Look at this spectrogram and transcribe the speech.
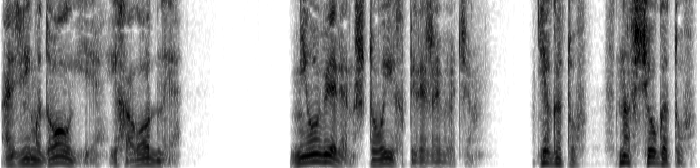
а зимы долгие и холодные. Не уверен, что вы их переживете. Я готов. На все готов.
